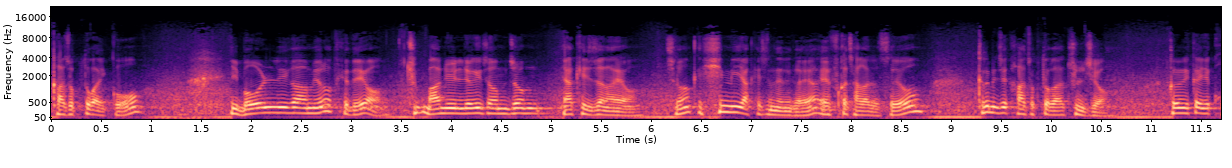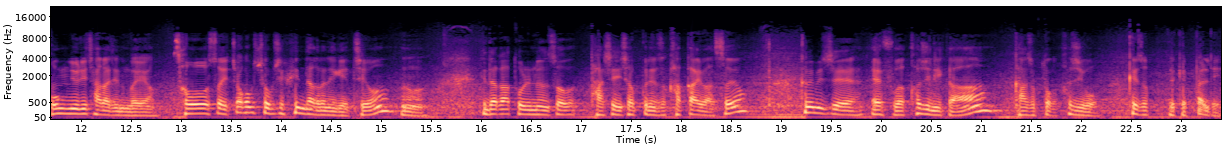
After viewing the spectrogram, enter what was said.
가속도가 있고 이 멀리 가면 어떻게 돼요? 만유 인력이 점점 약해지잖아요. 그렇죠? 힘이 약해진다는 거예요. F가 작아졌어요. 그러면 이제 가속도가 줄죠. 그러니까 이제 공률이 작아지는 거예요. 서서히 조금씩 조금씩 휜다 그런 얘기겠죠. 어. 이다가 돌면서 다시 접근해서 가까이 왔어요. 그럼 이제 F가 커지니까 가속도가 커지고 그래서 이렇게 빨리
